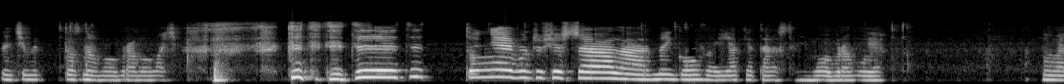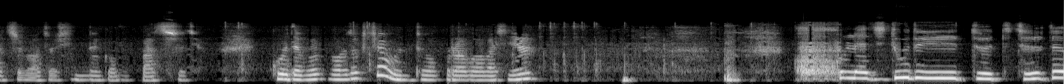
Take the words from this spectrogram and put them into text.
Będziemy to znowu obrabować. Ty, ty, ty, ty, ty. To nie, włączył się jeszcze alarm. Najgorzej, jak ja teraz to nie obrabuję. Dobra, trzeba coś innego wypatrzeć. Kurde, bo bardzo chciałbym to obrabować, nie? Let's do it, tu, tu, tu,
